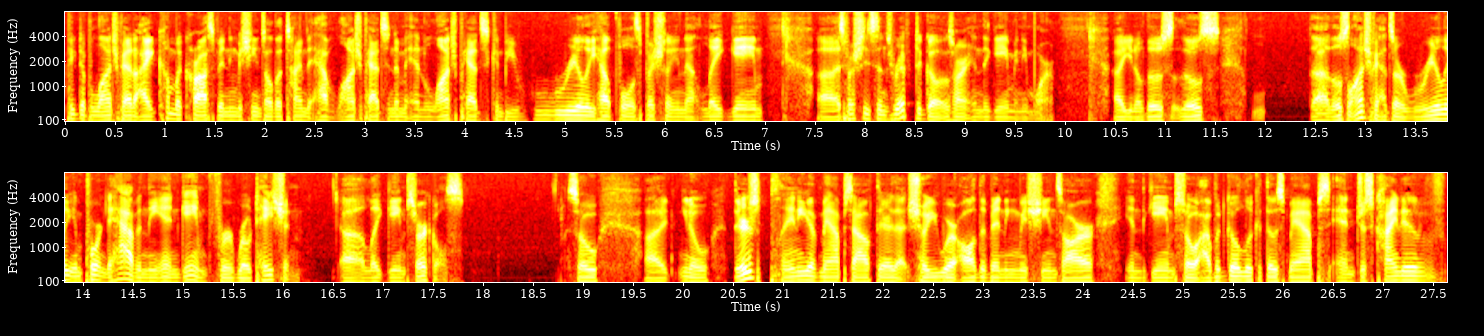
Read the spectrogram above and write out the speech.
picked up a launch pad i come across vending machines all the time that have launch pads in them and launch pads can be really helpful especially in that late game uh, especially since rift to goes aren't in the game anymore. Uh, you know those those uh, those launch pads are really important to have in the end game for rotation uh, late game circles so, uh, you know, there's plenty of maps out there that show you where all the vending machines are in the game. So I would go look at those maps and just kind of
